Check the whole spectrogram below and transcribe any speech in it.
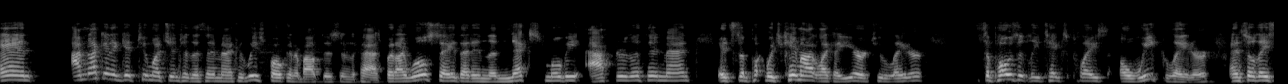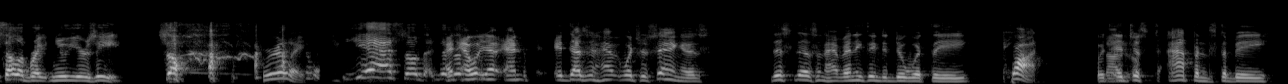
And I'm not going to get too much into The Thin Man because we've spoken about this in the past, but I will say that in the next movie after The Thin Man, it's the which came out like a year or two later, supposedly takes place a week later, and so they celebrate New Year's Eve. So Really? yeah, so th- th- And, oh, and it doesn't have what you're saying is this doesn't have anything to do with the plot. It, it just happens to be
